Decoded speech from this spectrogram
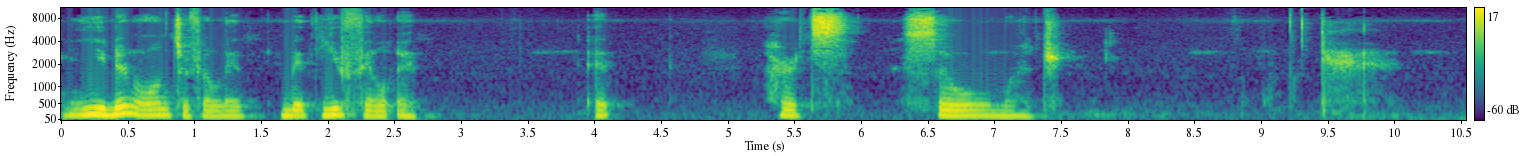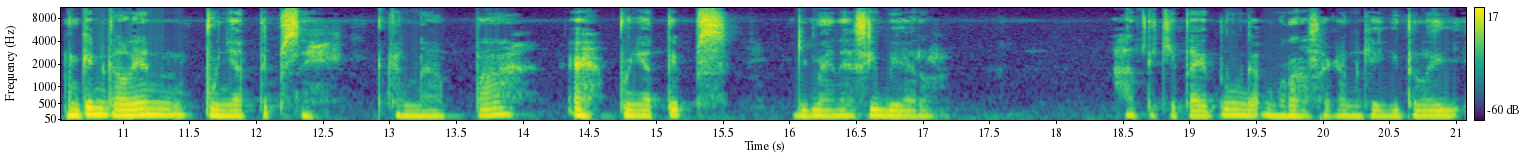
You don't want to feel it but you feel it. It hurts so much. Mungkin kalian punya tips nih kenapa eh punya tips gimana sih biar hati kita itu nggak merasakan kayak gitu lagi.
